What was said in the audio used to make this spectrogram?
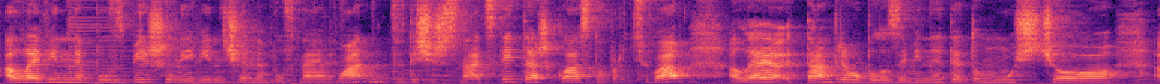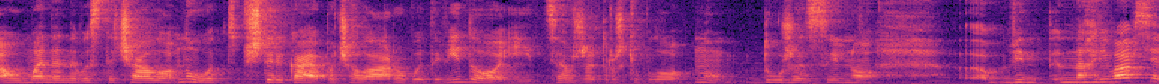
але він не був збільшений, він ще не був на M1. 2016 теж класно працював, але там треба було замінити, тому що у мене не вистачало. Ну от в 4К я почала робити відео, і це вже трошки було ну дуже сильно. е, Він нагрівався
